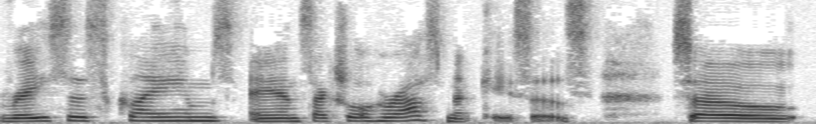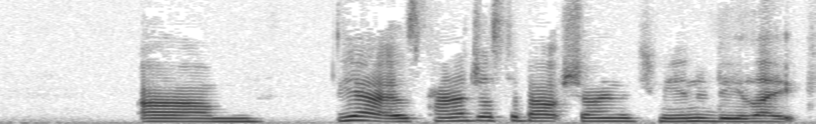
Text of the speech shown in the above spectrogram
racist claims and sexual harassment cases. So um yeah, it was kind of just about showing the community like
